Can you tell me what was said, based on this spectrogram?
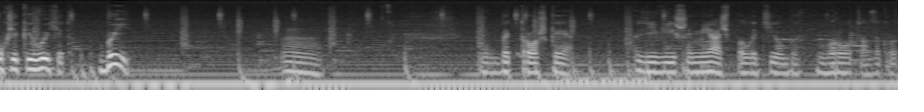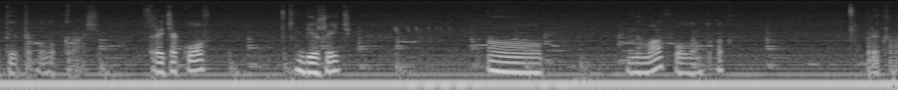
Ух, який вихід! Бий! Якби трошки лівіше м'яч полетів би ворота, закрутити було б краще. Третьяков біжить. О, нема фолу, так? Прикро.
